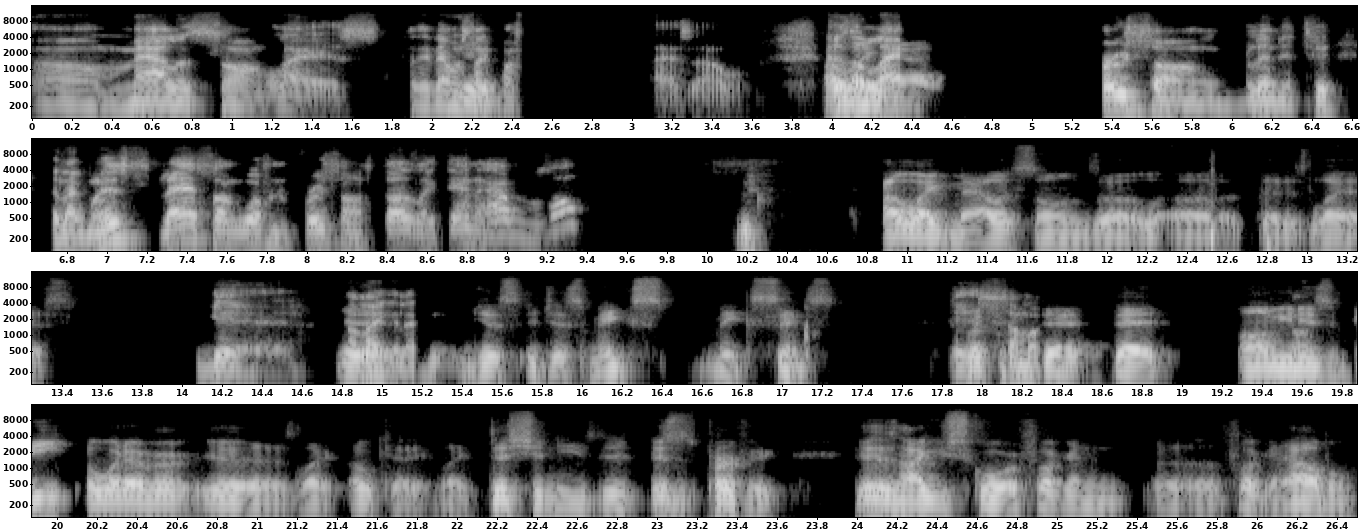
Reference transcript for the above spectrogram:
um Malice song last. I think that was Yeah. like my last album. Because the like last first song blended too. Like when his last song off and the first song starts, like damn, the album was off. I like Malice songs. Uh, uh, that is last. Yeah, Yeah, like it. it Just it just makes makes sense. yeah some with of, that that ominous beat or whatever. Yeah, it's like okay, like this shit needs. This is perfect. This is how you score a fucking uh, a fucking album.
